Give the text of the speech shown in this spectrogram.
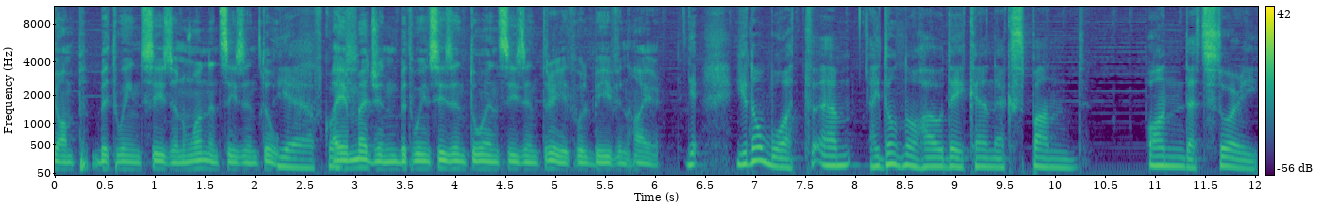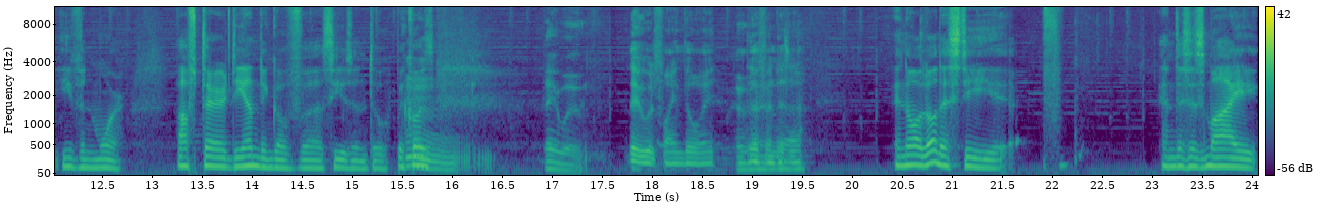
jump between season one and season two. yeah, of course. I imagine between season two and season three it will be even higher. Yeah, You know what? Um, I don't know how they can expand on that story even more after the ending of uh, season two because Mm, they will. They will find a way. And, Definitely. uh, in all honesty f- and this is my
